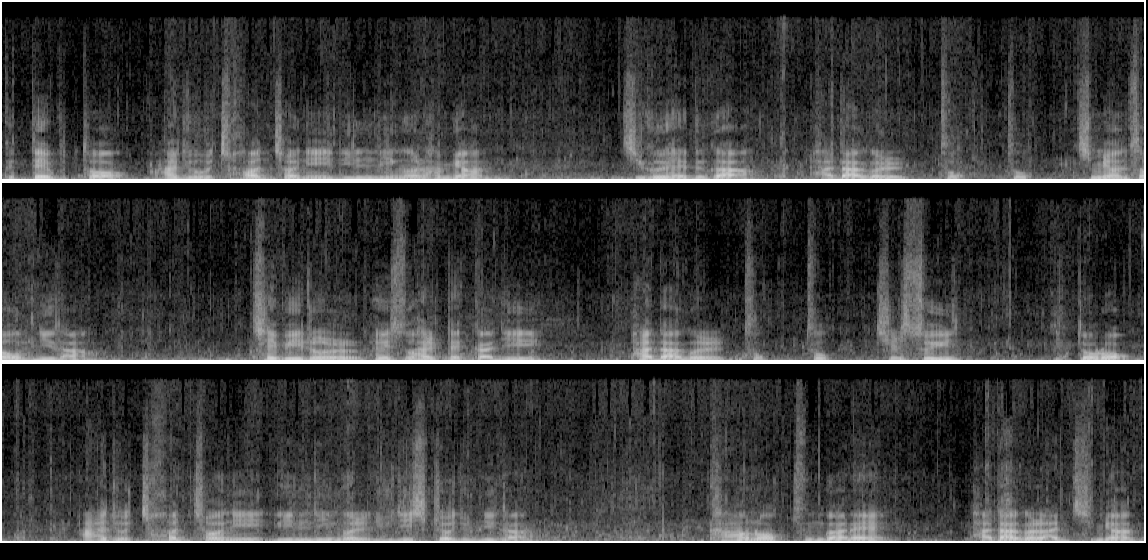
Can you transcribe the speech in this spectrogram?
그때부터 아주 천천히 릴링을 하면 지그헤드가 바닥을 툭툭 치면서 옵니다. 채비를 회수할 때까지 바닥을 툭툭 칠 수 있도록 아주 천천히 릴링을 유지시켜 줍니다. 간혹 중간에 바닥을 안 치면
